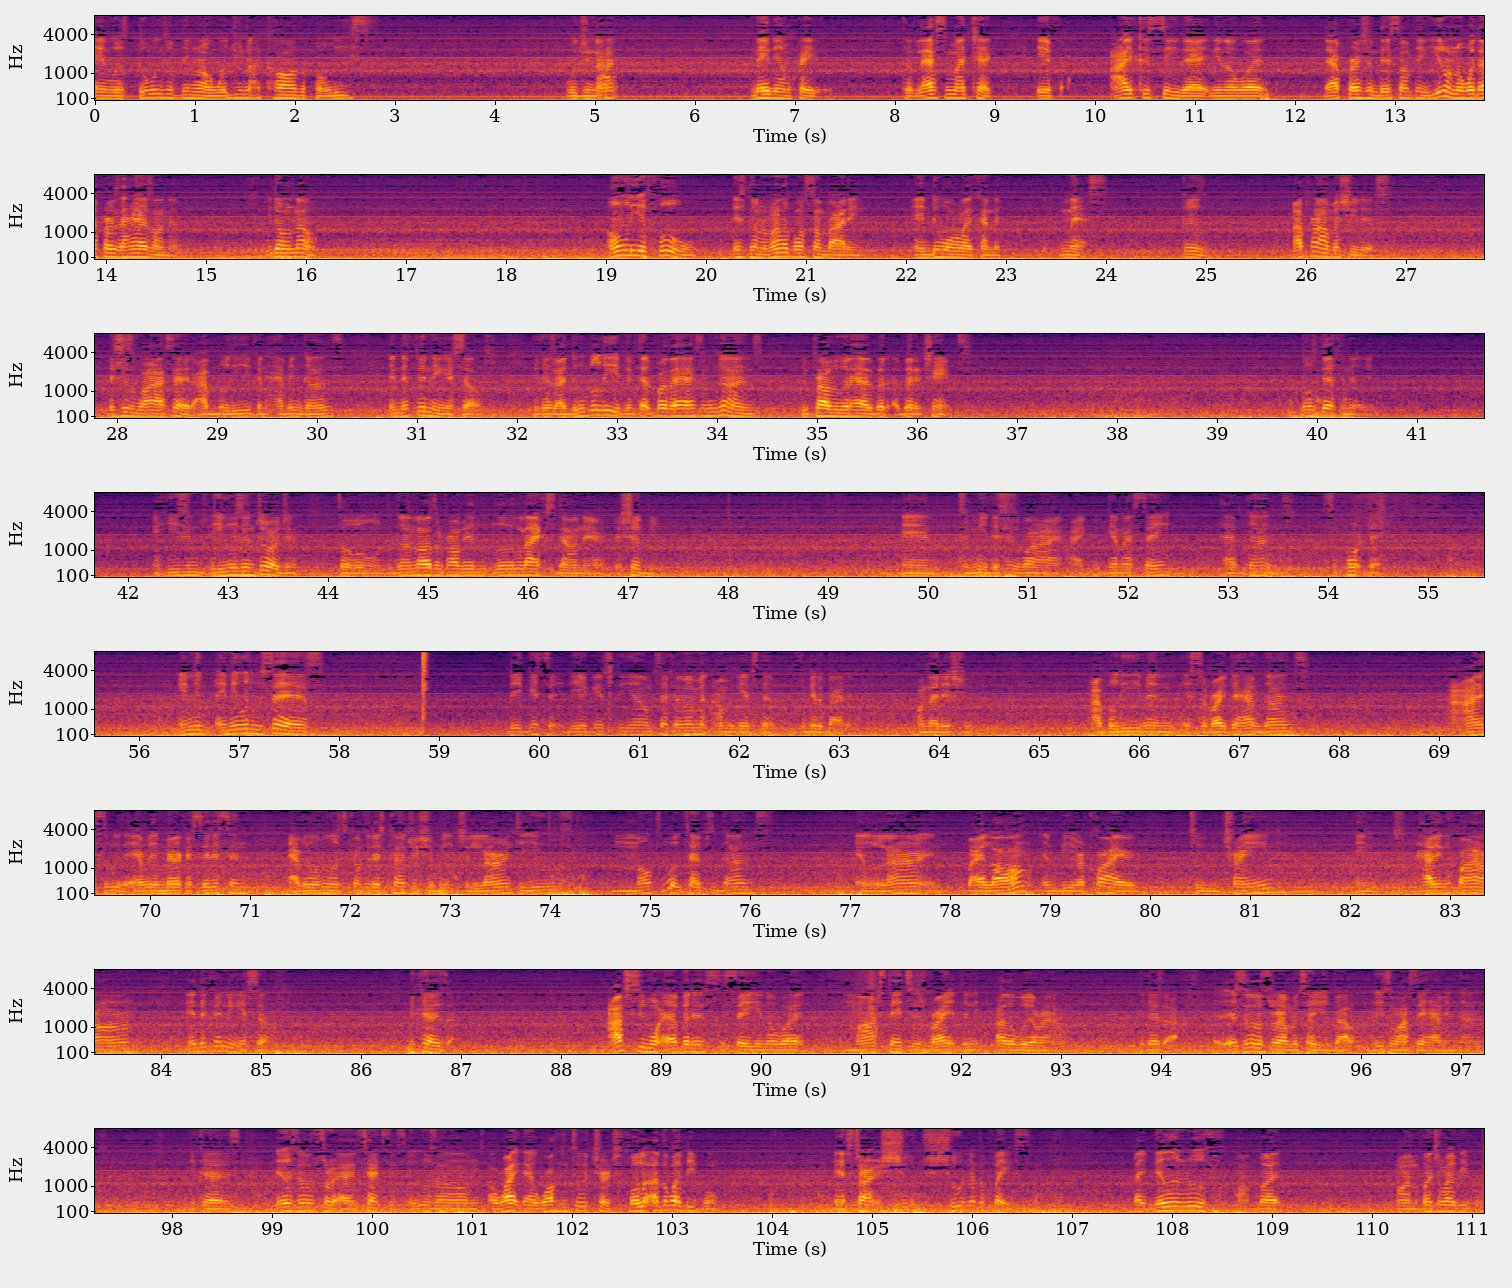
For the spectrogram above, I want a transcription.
and was doing something wrong, would you not call the police? Would you not? Maybe I'm crazy. Because last time I checked, if I could see that, you know what, that person did something, you don't know what that person has on them. You don't know. Only a fool is going to run up on somebody and do all that kind of mess. Because I promise you this. This is why I said I believe in having guns and defending yourself. Because I do believe if that brother had some guns, he probably would have had a, better chance. Most definitely. And he's in, he was in Georgia, so the gun laws are probably a little lax down there. It should be. And to me, this is why I again I say, have guns, support that. Any anyone who says they against they against the um, Second Amendment, I'm against them. Forget about it on that issue. I believe in it's the right to have guns. I honestly believe that every American citizen, everyone who has come to this country should be should learn to use multiple types of guns and learn by law and be required to be trained in having a firearm and defending yourself. Because I've seen more evidence to say, you know what, my stance is right than the other way around. Because I, there's another story I'm gonna tell you about. The reason why I say having guns. Because there was another story out of Texas. It was um, a white guy walking to a church full of other white people and starting shoot, shooting at the place. Like Dylann Roof, but on a bunch of white people.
